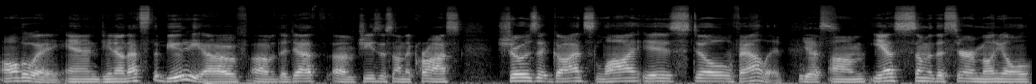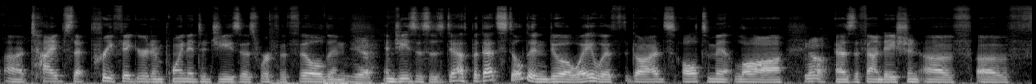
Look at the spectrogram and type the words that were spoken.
all the way and you know that's the beauty of of the death of jesus on the cross shows that God's law is still valid. Yes. Um, yes, some of the ceremonial uh, types that prefigured and pointed to Jesus were fulfilled in Yeah. in Jesus' death, but that still didn't do away with God's ultimate law No. as the foundation of of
